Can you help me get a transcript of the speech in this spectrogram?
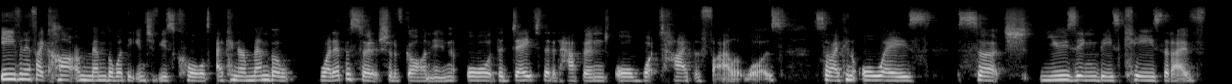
even if I can't remember what the interview is called, I can remember what episode it should have gone in, or the date that it happened, or what type of file it was. So I can always search using these keys that I've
